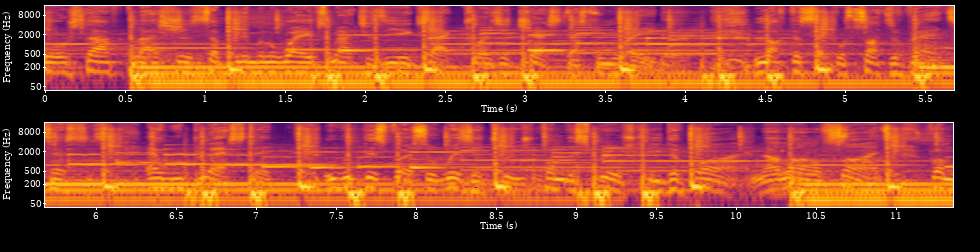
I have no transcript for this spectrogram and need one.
Four star flashes, subliminal waves matches the exact treasure chest that's been raided. Lock the sacred sites of ancestors, and we blessed it with this verse of wizardry from the spiritually divine. A line of signs from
